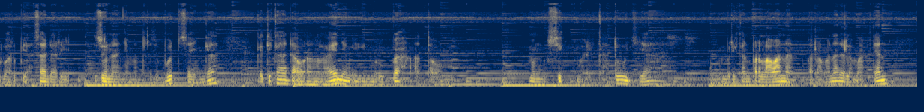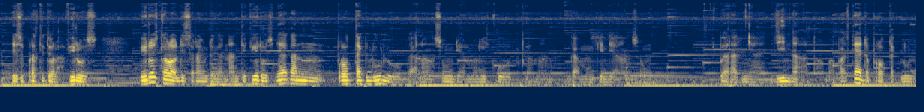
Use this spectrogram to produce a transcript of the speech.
luar biasa dari zona nyaman tersebut sehingga ketika ada orang lain yang ingin merubah atau mengusik mereka tuh dia memberikan perlawanan. Perlawanan dalam artian ya seperti itulah virus. Virus kalau diserang dengan antivirus dia akan protek dulu nggak langsung dia mengikut nggak mungkin dia langsung baratnya jina atau apa pasti ada protek dulu.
